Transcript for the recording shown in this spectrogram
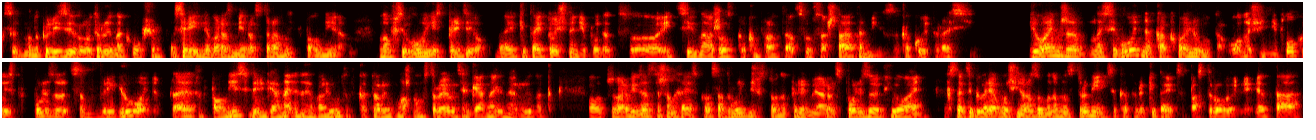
сказать, монополизирует рынок, в общем, среднего размера страны вполне. Но всего есть предел. Да, и Китай точно не будет э, идти на жесткую конфронтацию со Штатами из-за какой-то России. Юань же на сегодня, как валюта, он очень неплохо используется в регионе. Да, это вполне себе региональная валюта, в которой можно устраивать региональный рынок, вот Организация Шанхайского сотрудничества, например, использует юань. Кстати говоря, в очень разумном инструменте, который китайцы построили. Это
